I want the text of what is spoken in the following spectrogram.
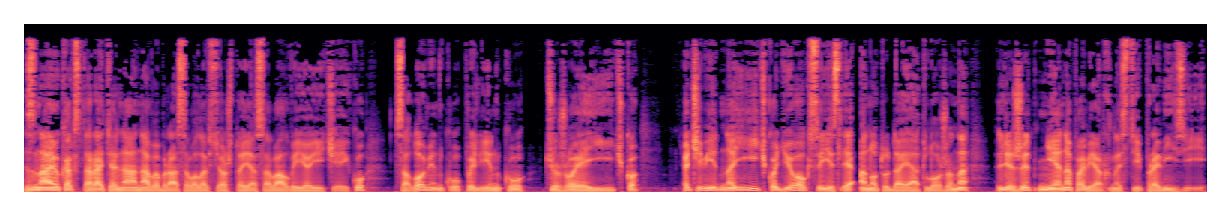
знаю, как старательно она выбрасывала все, что я совал в ее ячейку, соломинку, пылинку, чужое яичко. Очевидно, яичко диоксы, если оно туда и отложено, лежит не на поверхности провизии.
